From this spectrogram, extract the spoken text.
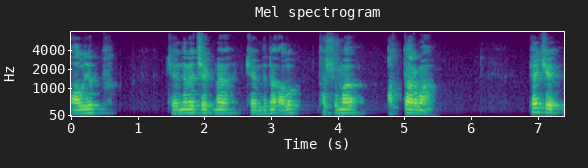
alıp kendine çekme, kendine alıp taşıma, aktarma. Peki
